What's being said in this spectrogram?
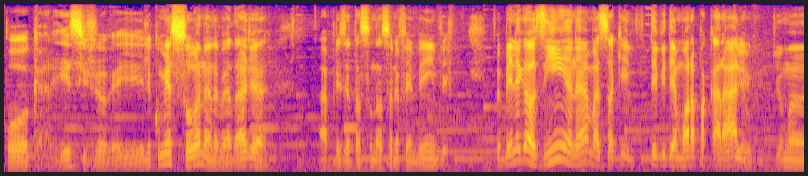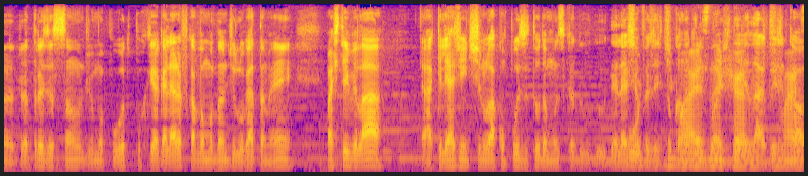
Pô, cara, esse jogo aí, ele começou, né? Na verdade, a, a apresentação da Sony foi bem, foi bem legalzinha, né? Mas só que teve demora pra caralho de uma, de uma transição de uma pro outro, porque a galera ficava mudando de lugar também. Mas teve lá aquele argentino lá, compositor da música do, do The Last of Us, ele tocando aquele né, banjo dele lá, musical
